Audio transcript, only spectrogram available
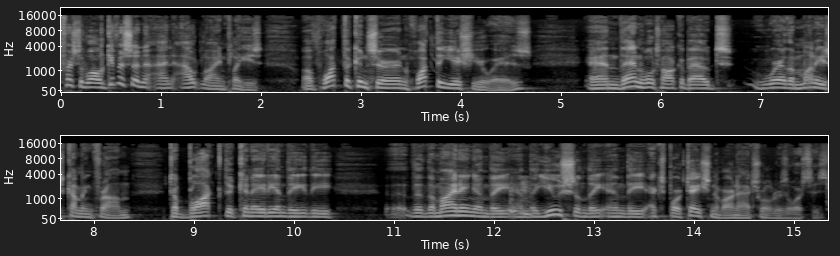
First of all, give us an, an outline, please, of what the concern, what the issue is, and then we'll talk about where the money's coming from to block the Canadian the the the, the mining and the and the use and the and the exportation of our natural resources.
